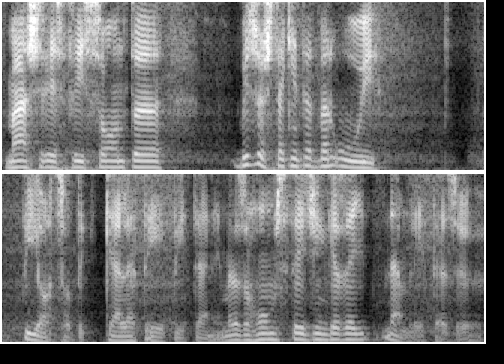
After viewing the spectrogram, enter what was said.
Másrészt viszont e, bizonyos tekintetben új piacot kellett építeni, mert ez a homestaging ez egy nem létező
